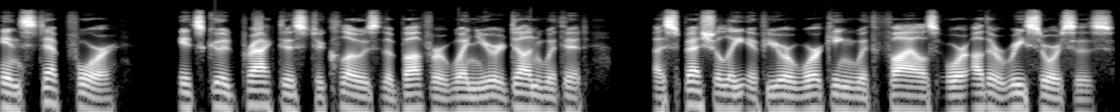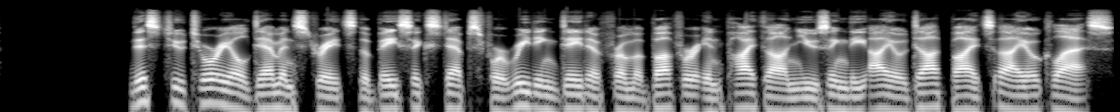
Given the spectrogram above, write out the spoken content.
In step 4, it's good practice to close the buffer when you're done with it, especially if you're working with files or other resources. This tutorial demonstrates the basic steps for reading data from a buffer in Python using the io.BytesIO class.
